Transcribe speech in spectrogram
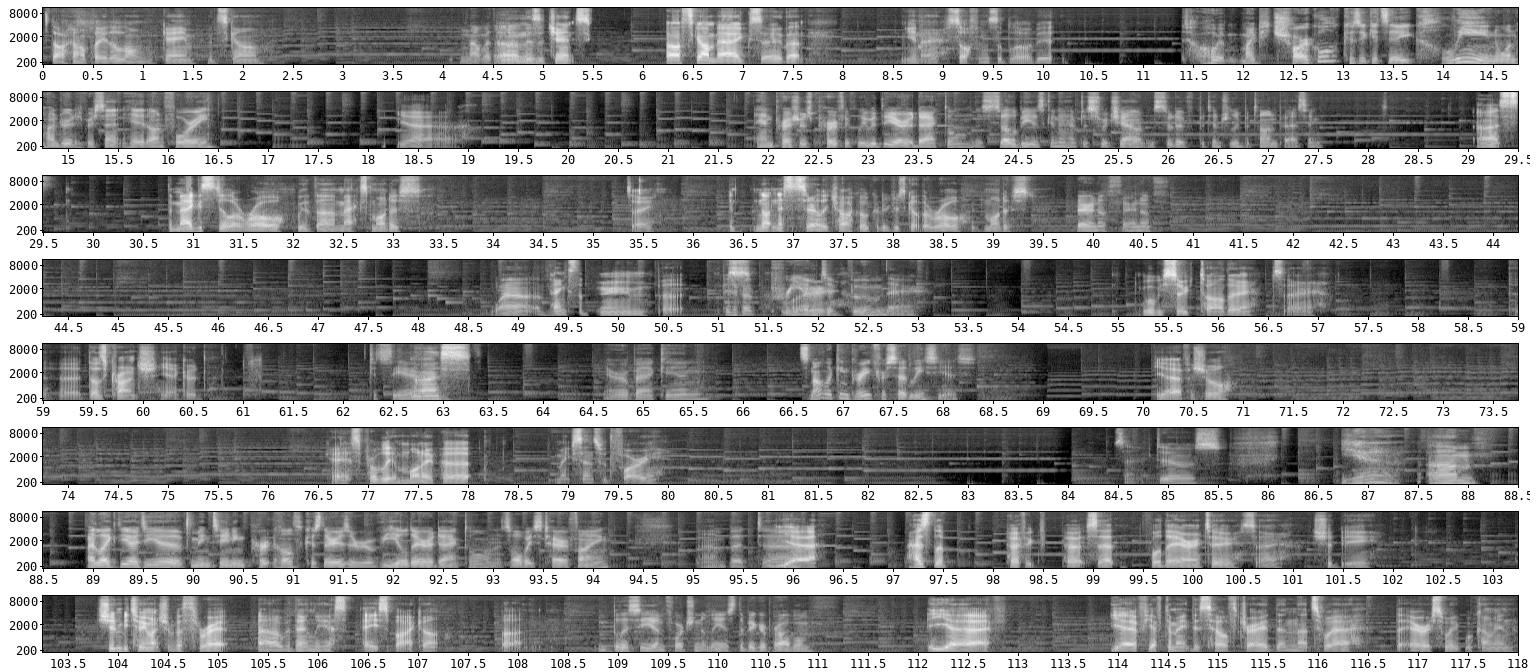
Star can't play the long game with Scum. Not with Um, there's a chance. Oh, Scum mag, so that, you know, softens the blow a bit. Oh, it might be charcoal because it gets a clean 100% hit on Fori. Yeah. And pressures perfectly with the Aerodactyl. The Celebi is going to have to switch out instead of potentially baton passing. Uh, the mag is still a roll with uh, Max Modest. So, it, not necessarily Charcoal, could have just got the roll with Modest. Fair enough, fair enough. Wow, Thanks the boom, but bit of a preemptive boom there. Will be suit tar though, so uh, does crunch. Yeah, good. Gets the arrow, Nice. arrow back in. It's not looking great for Sadlysius. Yeah, for sure. Okay, it's probably a mono pert. Makes sense with Fori. Zapdos. Yeah. Um I like the idea of maintaining pert health because there is a revealed Aerodactyl and it's always terrifying. Um, but uh, yeah, has the perfect pert set for the arrow too, so it should be shouldn't be too much of a threat uh, with only a, s- a spike up. But Blissey unfortunately is the bigger problem. yeah, yeah, if you have to make this health trade, then that's where the arrow sweep will come in.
